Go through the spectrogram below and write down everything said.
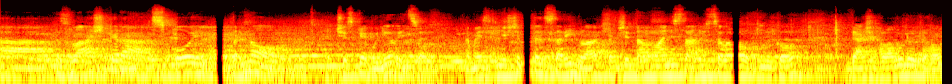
a zvlášť teda spoj Brno České Budějovice, tam je ještě ten starý vlak, takže tam normálně stáhneš celé okýnko, dáš hlavu do toho,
